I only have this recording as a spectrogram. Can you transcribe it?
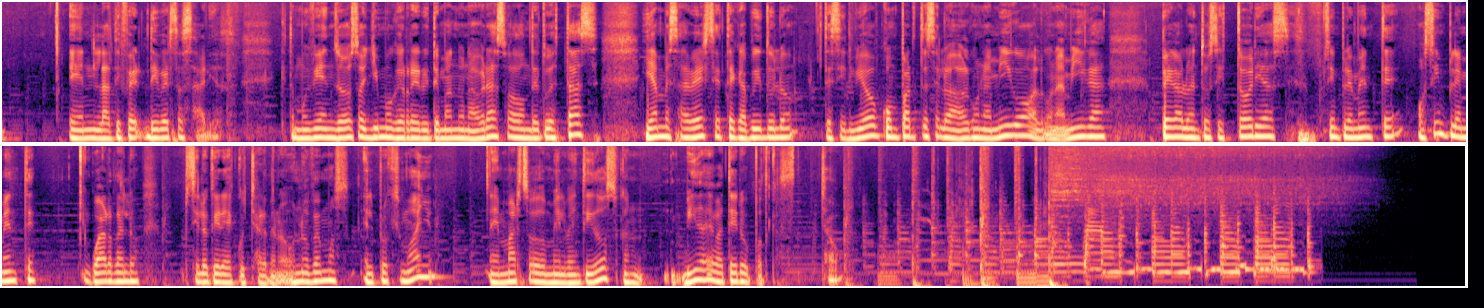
en las diversas áreas. Que esté muy bien, yo soy Jimo Guerrero y te mando un abrazo a donde tú estás y hazme saber si este capítulo te sirvió, compárteselo a algún amigo, alguna amiga, pégalo en tus historias, simplemente o simplemente guárdalo si lo quieres escuchar de nuevo. Nos vemos el próximo año en marzo de 2022 con Vida de Batero Podcast. Chao.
